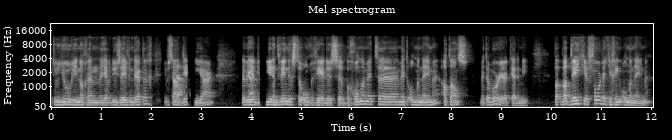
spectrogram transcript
toen Jury nog een, je bent nu 37, je bestaat ja. 13 jaar. Dan ben je op je 24ste ongeveer dus uh, begonnen met, uh, met ondernemen. Althans, met de Warrior Academy. Wat, wat deed je voordat je ging ondernemen?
